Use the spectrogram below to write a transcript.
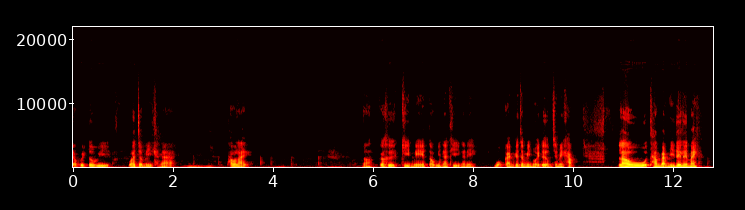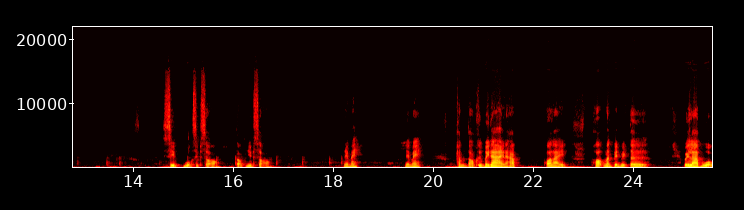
กับเวกเตอร์ v ว่าจะมีขนาดเท่าไหร่เนาะก็คือกี่เมตรต่อวินาทีนั่นเอง บวกกันก็จะมีหน่วยเดิมใช่ไหมครับ เราทำแบบนี้ได้เลยไหม 10บวก12 ตอบ 22 ได้ไหม ได้ไหม คำตอบคือไม่ได้นะครับ เพราะอะไรเพราะมันเป็นเวกเตอร์ เวลาบวก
